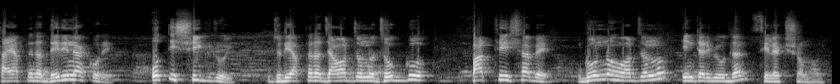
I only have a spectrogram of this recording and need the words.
তাই আপনারা দেরি না করে অতি শীঘ্রই যদি আপনারা যাওয়ার জন্য যোগ্য প্রার্থী হিসাবে গণ্য হওয়ার জন্য ইন্টারভিউ দেন সিলেকশন হন।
